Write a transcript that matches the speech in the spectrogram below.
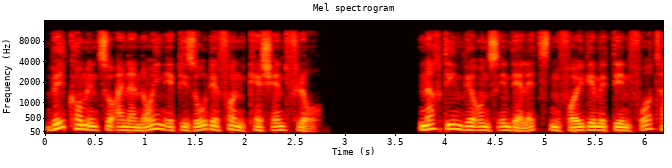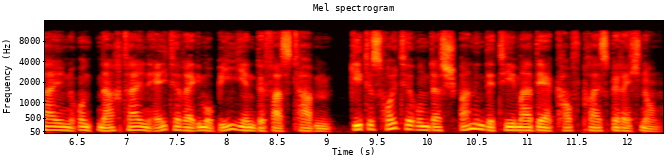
Willkommen zu einer neuen Episode von Cash and Flow. Nachdem wir uns in der letzten Folge mit den Vorteilen und Nachteilen älterer Immobilien befasst haben, geht es heute um das spannende Thema der Kaufpreisberechnung.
